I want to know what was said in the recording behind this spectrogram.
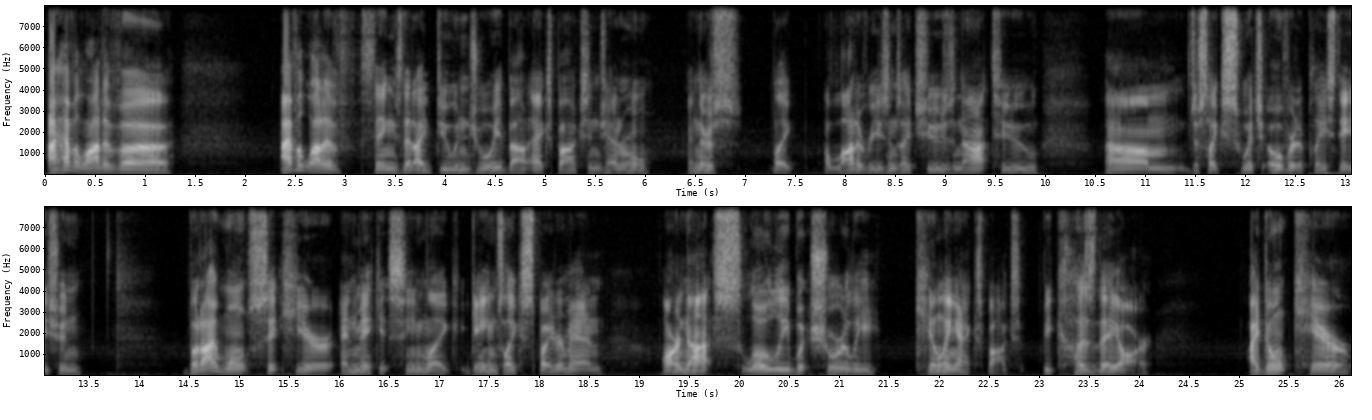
i have a lot of uh i have a lot of things that i do enjoy about xbox in general. And there's like a lot of reasons i choose not to um just like switch over to playstation but I won't sit here and make it seem like games like Spider Man are not slowly but surely killing Xbox because they are. I don't care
